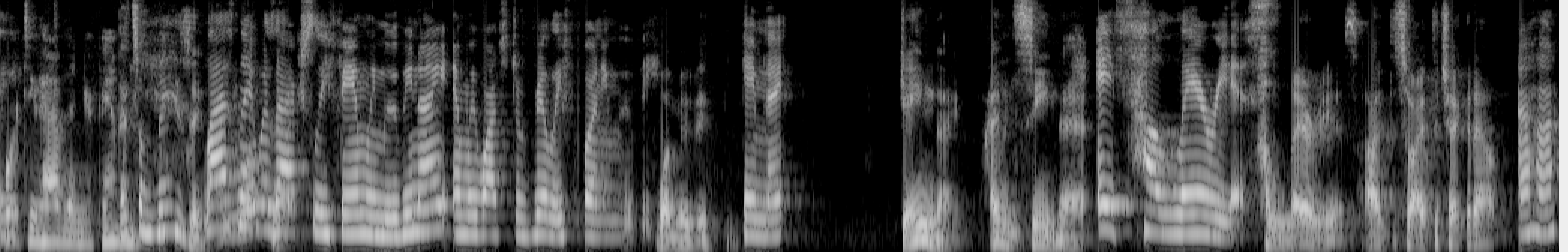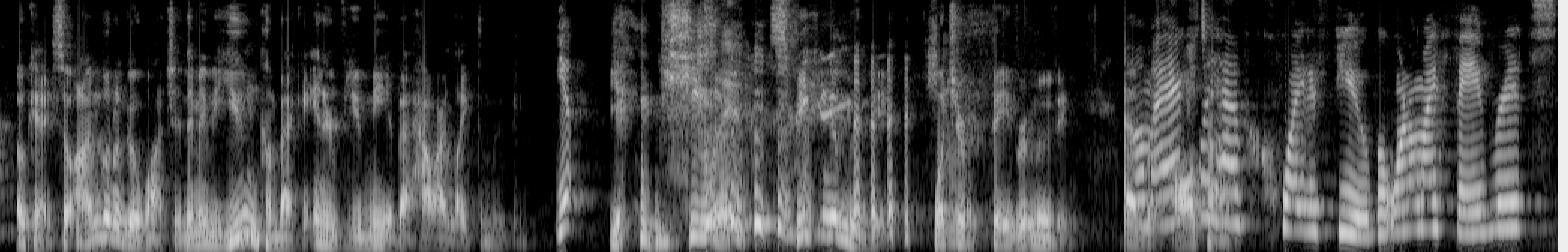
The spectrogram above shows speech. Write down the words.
support do you have than your family? That's amazing. last I night was that. actually family movie night, and we watched a really funny movie. What movie? Game night. Game night. I haven't seen that. It's hilarious. Hilarious. I, so I have to check it out? Uh huh. Okay, so I'm going to go watch it. Then maybe you can come back and interview me about how I like the movie. Yep. Yeah. She so, would. speaking of movie, what's your favorite movie? Ever, Um, I all actually time. have quite a few, but one of my favorites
